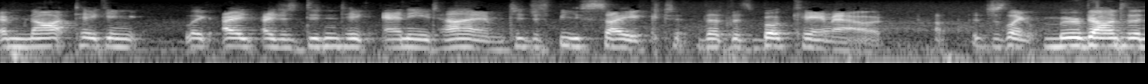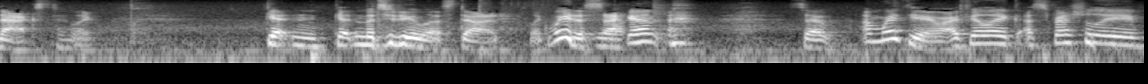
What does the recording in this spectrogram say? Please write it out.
am not taking, like, I, I just didn't take any time to just be psyched that this book came out. It just like moved on to the next. Like, getting getting the to-do list done. Like, wait a second. So I'm with you. I feel like, especially, I'm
